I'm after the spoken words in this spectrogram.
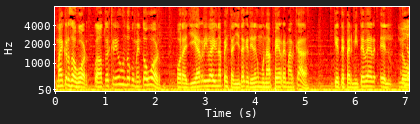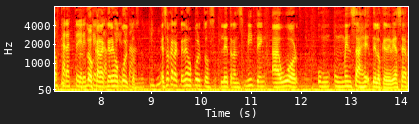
Microsoft Word, cuando tú escribes un documento Word, por allí arriba hay una pestañita que tiene como una PR marcada, que te permite ver el, lo- Los caracteres los caracteres ocultos. Esos caracteres ocultos le transmiten a Word un, un mensaje de lo que debe hacer.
